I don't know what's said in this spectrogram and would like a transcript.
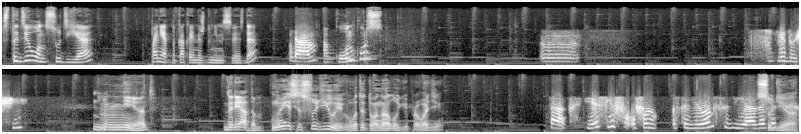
Стадион судья. Понятно, какая между ними связь, да? Да. А конкурс? М, Ведущий. Нет. Нет. Да Рядом. Ну, если с судьей вот эту аналогию проводи. Так, если фу- фу- стадион судья, значит, Судья.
